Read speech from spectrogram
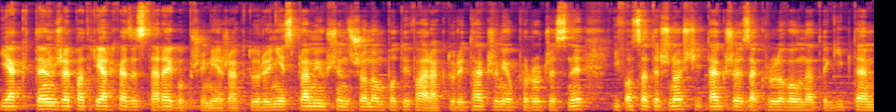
jak tenże patriarcha ze Starego Przymierza, który nie splamił się z żoną Potyfara, który także miał prorocze sny i w ostateczności także zakrólował nad Egiptem,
